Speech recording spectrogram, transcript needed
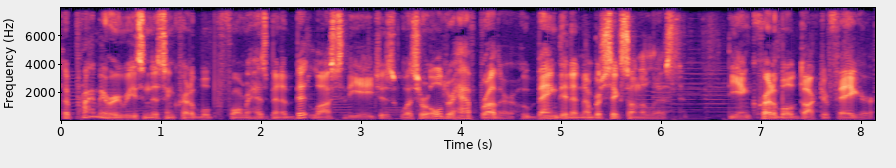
the primary reason this incredible performer has been a bit lost to the ages was her older half brother, who banged in at number 6 on the list the incredible Dr. Fager.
